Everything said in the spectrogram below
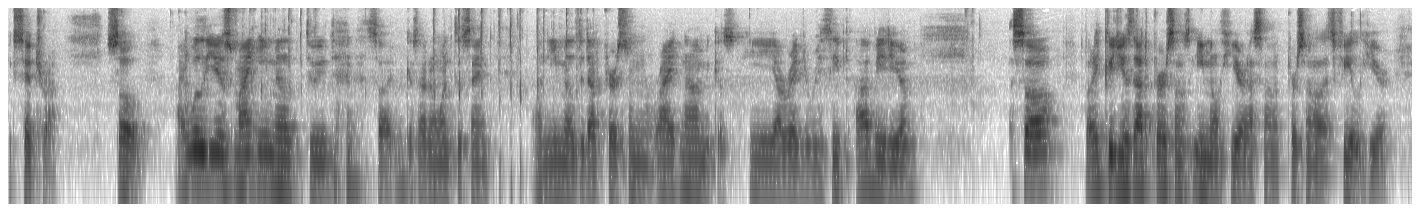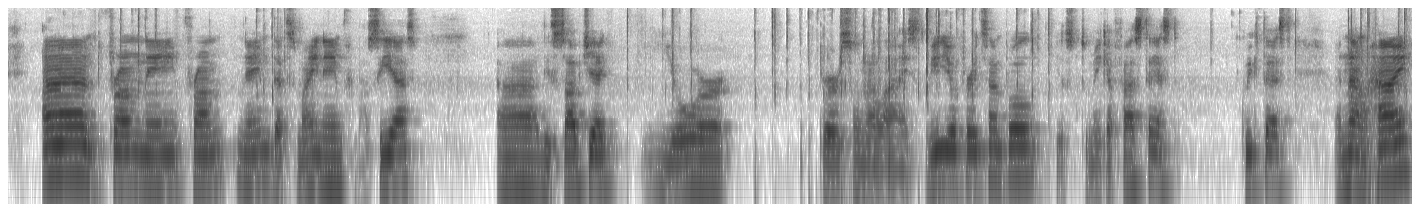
etc. So I will use my email to so because I don't want to send an email to that person right now because he already received a video. So, but I could use that person's email here as a personalized field here. And from name, from name, that's my name, from Josias. Uh, the subject, your personalized video, for example, just to make a fast test, quick test. And now, hi,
